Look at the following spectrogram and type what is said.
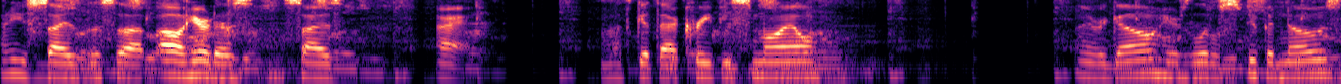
How do you size this up? Oh, here it is. Size. Alright. Let's get that creepy smile. There we go. Here's a little stupid nose.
